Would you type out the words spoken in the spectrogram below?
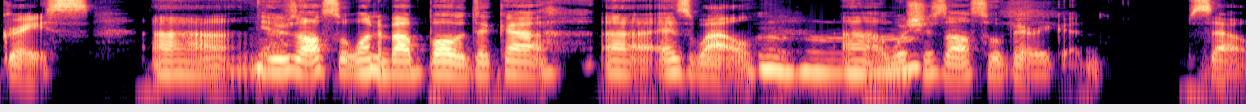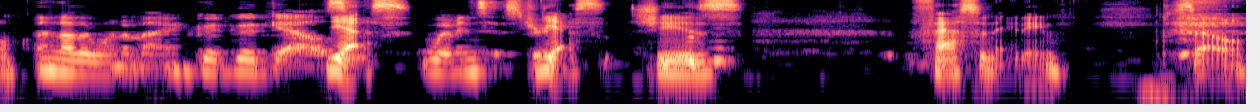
Grace. Uh, Yeah. There's also one about Boudica uh, as well, uh, which is also very good. So another one of my good good gals. yes, Women's history. yes, she is fascinating. So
